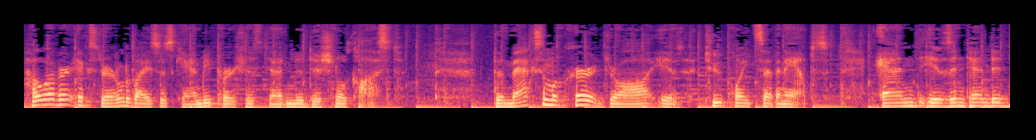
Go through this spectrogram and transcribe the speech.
However, external devices can be purchased at an additional cost. The maximum current draw is 2.7 amps and is intended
